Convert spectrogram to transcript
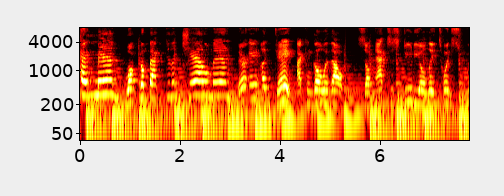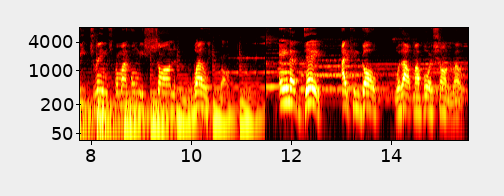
Hey man, welcome back to the channel, man. There ain't a day I can go without some Axis Studio Les Twins sweet dreams from my homie Sean Welling, bro. Ain't a day I can go without my boy Sean Welling.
